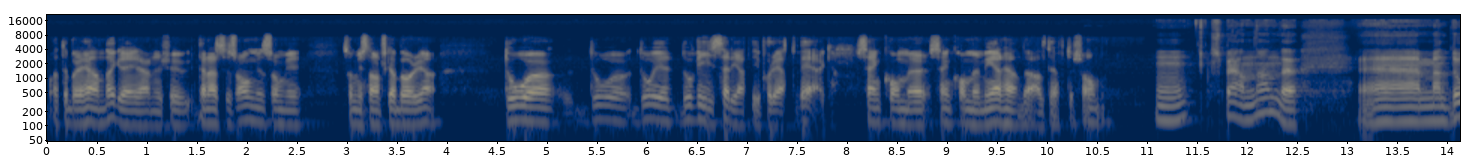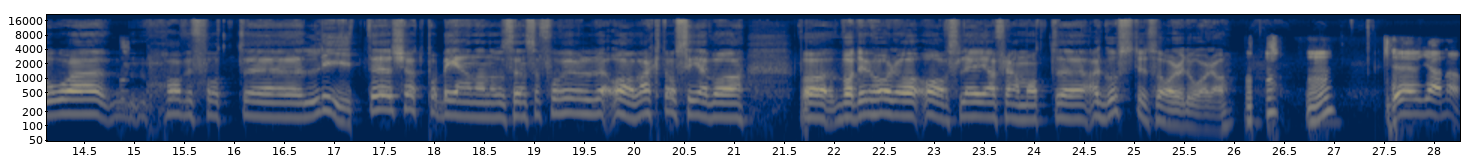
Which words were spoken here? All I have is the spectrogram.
och att det börjar hända grejer här nu 20, den här säsongen som vi, som vi snart ska börja. Då, då, då, är, då visar det att vi är på rätt väg. Sen kommer, sen kommer mer hända allt eftersom. Mm, spännande. Eh, men då har vi fått eh, lite kött på benen och sen så får vi väl avvakta och se vad, vad, vad du har att avslöja framåt eh, augusti sa du då. då. Mm. Mm. Det är gärna.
